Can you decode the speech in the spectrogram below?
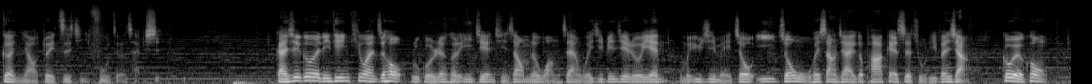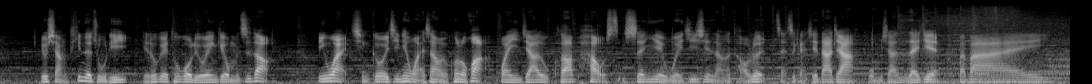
更要对自己负责才是。感谢各位聆听，听完之后如果任何的意见，请上我们的网站危机边界留言。我们预计每周一中午会上架一个 podcast 的主题分享。各位有空有想听的主题，也都可以透过留言给我们知道。另外，请各位今天晚上有空的话，欢迎加入 Clubhouse 深夜危机现场的讨论。再次感谢大家，我们下次再见，拜拜。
